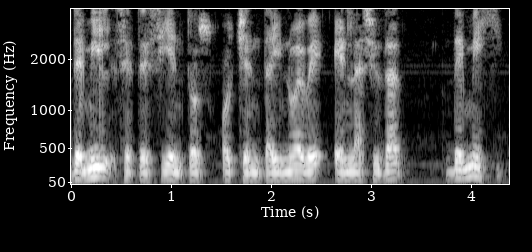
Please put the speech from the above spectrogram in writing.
de 1789 en la Ciudad de México.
